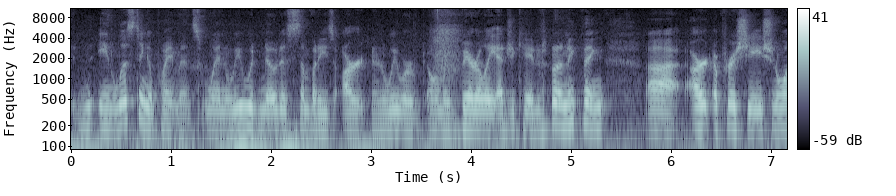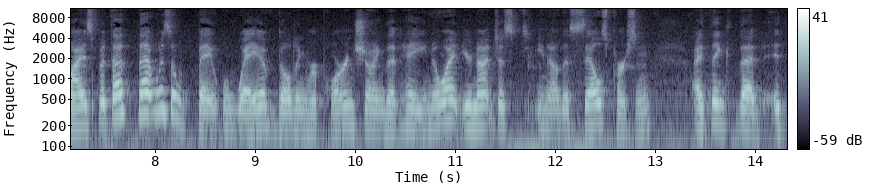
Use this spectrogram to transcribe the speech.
in, in listing appointments when we would notice somebody's art, and we were only barely educated on anything uh, art appreciation wise, but that that was a, ba- a way of building rapport and showing that, hey, you know what, you're not just you know this salesperson. I think that it,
